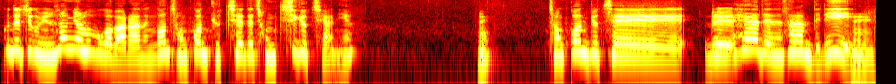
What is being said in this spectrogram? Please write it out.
근데 지금 윤석열 후보가 말하는 건 정권 교체 대 정치 교체 아니에요? 정권 교체를 해야 되는 사람들이 음.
